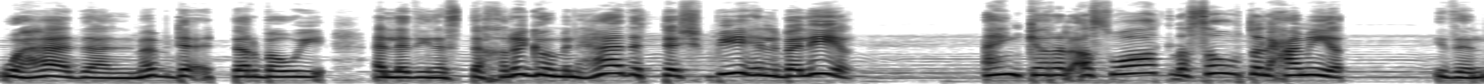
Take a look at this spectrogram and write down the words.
وهذا المبدأ التربوي الذي نستخرجه من هذا التشبيه البليغ. أنكر الأصوات لصوت الحمير. إذا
